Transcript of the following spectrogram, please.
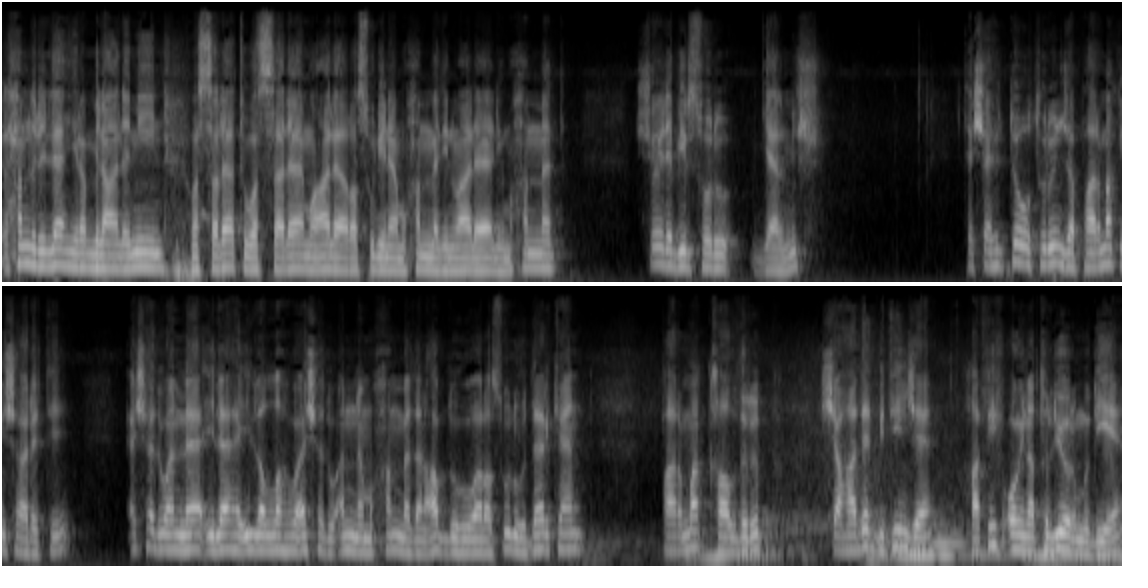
Elhamdülillahi Rabbil alemin ve salatu ve selamu ala Resulina Muhammedin ve ala Ali Muhammed. Şöyle bir soru gelmiş. Teşehhütte oturunca parmak işareti Eşhedü en la ilahe illallah ve eşhedü enne Muhammeden abduhu ve rasuluhu derken parmak kaldırıp şehadet bitince hafif oynatılıyor mu diye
